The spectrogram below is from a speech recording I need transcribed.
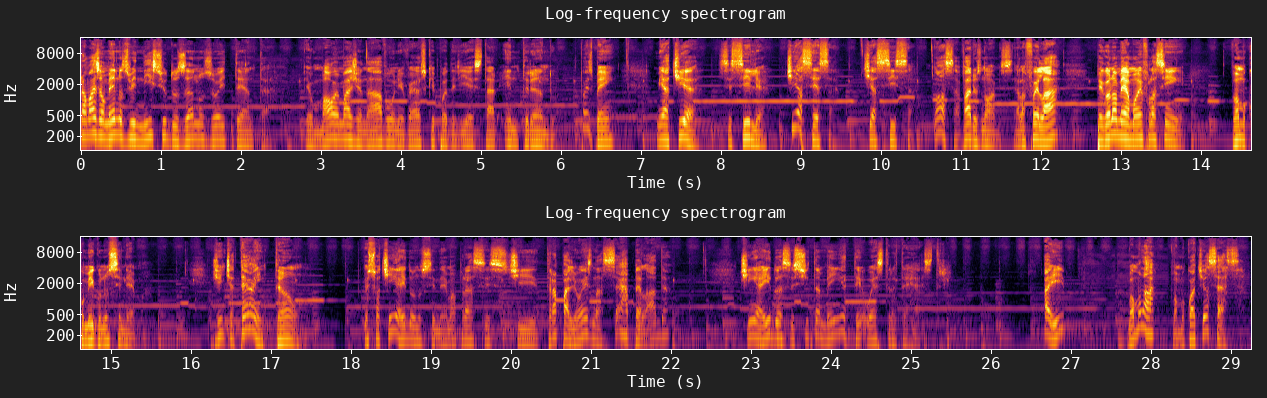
Era mais ou menos o início dos anos 80. Eu mal imaginava o universo que poderia estar entrando. Pois bem, minha tia Cecília, tia Cessa, tia Cissa, nossa, vários nomes. Ela foi lá, pegou na minha mão e falou assim: Vamos comigo no cinema. Gente, até então, eu só tinha ido no cinema para assistir Trapalhões na Serra Pelada. Tinha ido assistir também ET o Extraterrestre. Aí, vamos lá, vamos com a tia Cessa.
